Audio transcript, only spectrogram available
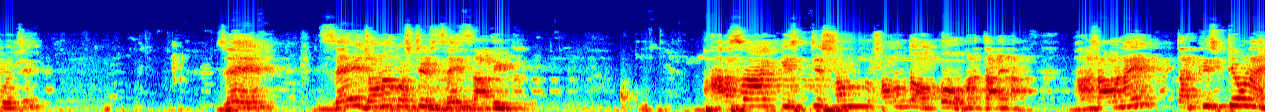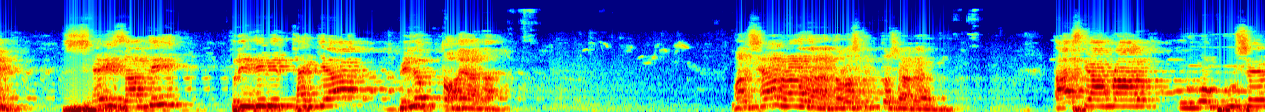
করছে, যে যেই জনগোষ্ঠীর যেই জাতির ভাষা কৃষ্টির সম- সম্বন্ধে অজ্ঞ মানে জানে না। ভাষাও নাই, তার কৃষ্টিও নাই। সেই জাতি পৃথিবীর থাকিয়া বিলুপ্ত হয়ে যায়। মানে শেয়ার হয়ে যায় তার অস্তিত্ব শেয়ার হয়ে তা আজকে আমরা পূর্বপুরুষের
